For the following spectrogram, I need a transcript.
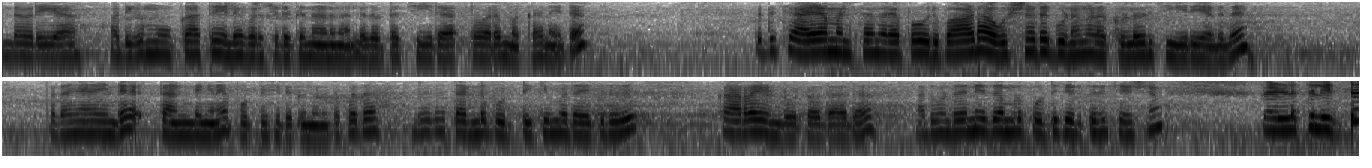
എന്താ പറയുക അധികം മൂക്കാത്ത ഇല പറിച്ചെടുക്കുന്നതാണ് നല്ലത് കേട്ടോ ചീര തോരൻ വെക്കാനായിട്ട്. അപ്പോൾ ഇത് ചായ മനസ്സാന്ന് പറയുമ്പോൾ ഒരുപാട് ഔഷധ ഗുണങ്ങളൊക്കെ ഉള്ള ഒരു ചീരയാണിത്. അപ്പോൾ അതാ ഞാൻ തണ്ട് ഇങ്ങനെ പൊട്ടിച്ചെടുക്കുന്നുണ്ട്. അപ്പോൾ അതാ തണ്ട് പൊട്ടിക്കുമ്പോൾ അതായത് കറയുണ്ട് കേട്ടോ അതാ അത് അതുകൊണ്ട് തന്നെ ഇത് നമ്മൾ പൊട്ടിച്ചെടുത്തതിന് ശേഷം വെള്ളത്തിലിട്ട്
